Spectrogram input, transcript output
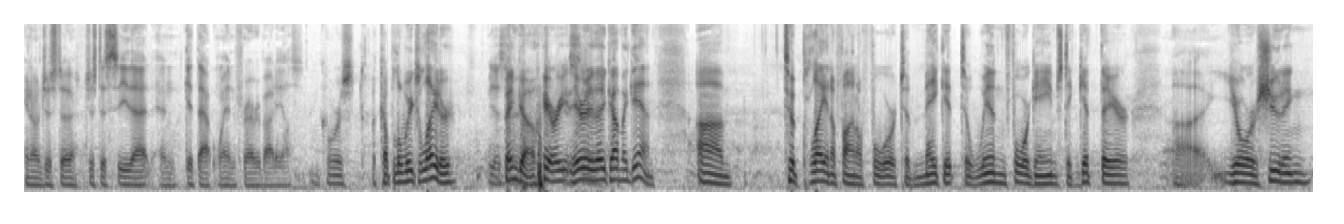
you know just to just to see that and get that win for everybody else. Of course, a couple of weeks later, yes, bingo! Sir. Here yes, here sir. they come again. Um, to play in a Final Four, to make it, to win four games, to get there. Uh, your shooting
